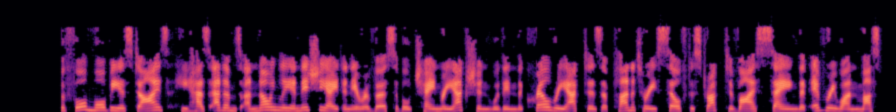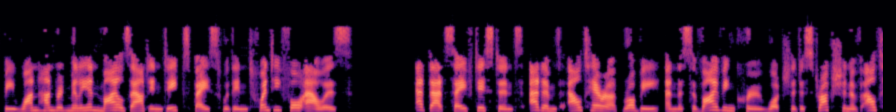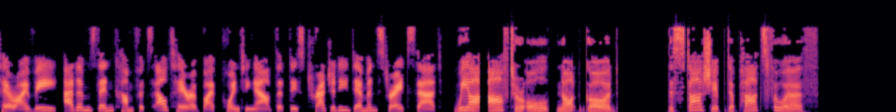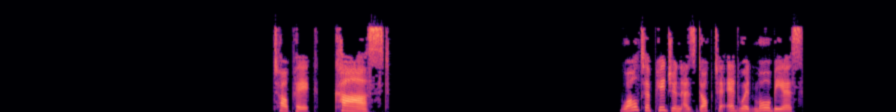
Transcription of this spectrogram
Before Morbius dies, he has Adams unknowingly initiate an irreversible chain reaction within the Krell reactors a planetary self-destruct device saying that everyone must be 100 million miles out in deep space within 24 hours. At that safe distance, Adams, Altaira, Robbie, and the surviving crew watch the destruction of Altair IV. Adams then comforts Altaira by pointing out that this tragedy demonstrates that, We are, after all, not God. The starship departs for Earth. Topic. Cast Walter Pidgeon as Dr. Edward Morbius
